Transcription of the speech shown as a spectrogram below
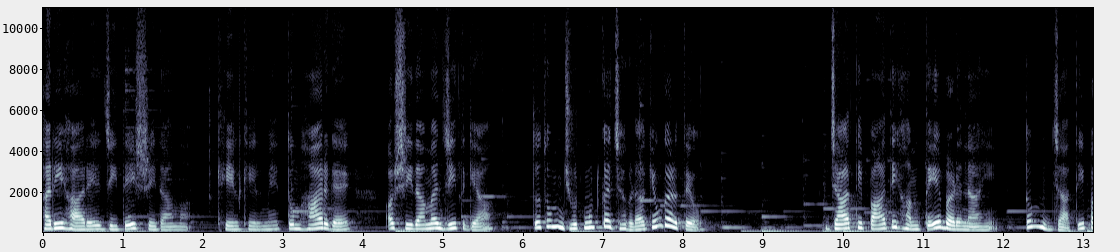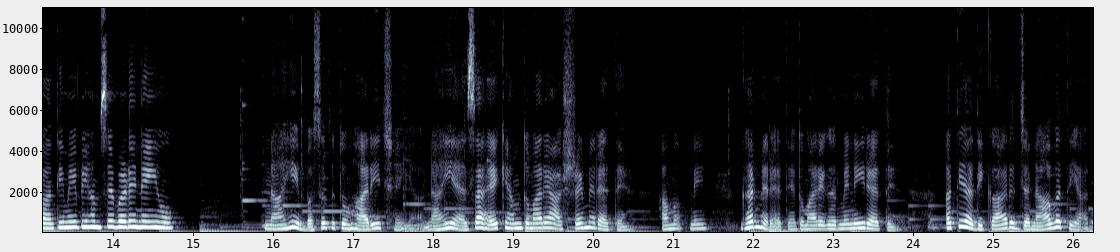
हरि हारे जीते श्रीदामा खेल खेल में तुम हार गए और श्रीदामा जीत गया तो तुम झूठ का झगड़ा क्यों करते हो? जाति पाति हमते बड़ना ही तुम जाति पाति में भी हमसे बड़े नहीं हो। ना ही बसत तुम्हारी छैया ना ही ऐसा है कि हम तुम्हारे आश्रय में रहते हैं, हम अपने घर में रहते हैं, तुम्हारे घर में नहीं रहते हैं। अति अधिकार जनावत याद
